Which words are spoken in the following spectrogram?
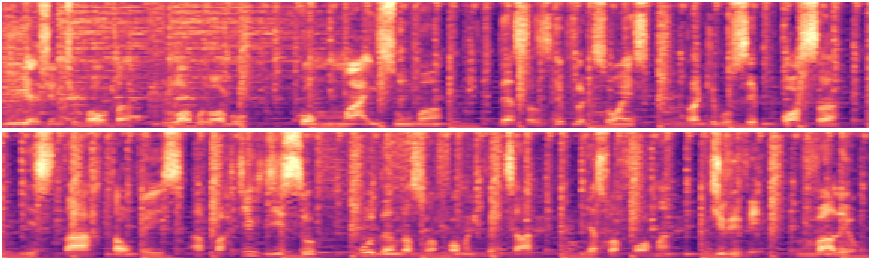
e a gente volta logo logo com mais uma dessas reflexões para que você possa estar talvez a partir disso mudando a sua forma de pensar e a sua forma de viver. Valeu.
